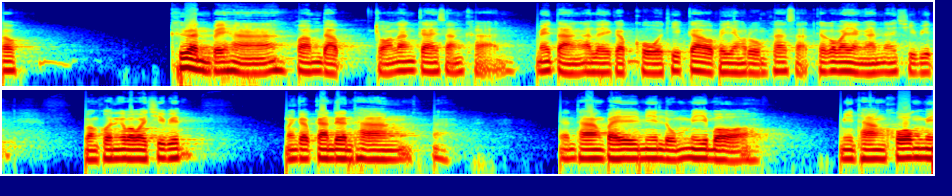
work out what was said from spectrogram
ก็เคลื่อนไปหาความดับของร่างกายสังขาร ไม่ต่างอะไรกับโคที่ก้าวไปยังโรงฆ่าสัตว์เขาก็ว่าอย่างนั้นนะชีวิต บางคนก็บอกว่าชีวิต มันกับการเดินทาง เดินทางไปมีหลุมมีบ่อ มีทางโค้งมี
